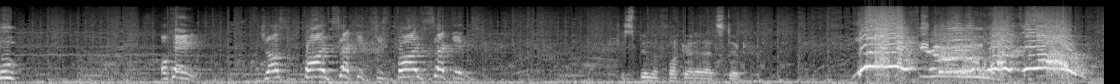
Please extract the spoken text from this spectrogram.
oh. Okay, just five seconds. Just five seconds. Just spin the fuck out of that stick. Yes! Go! Oh, fuck yes!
